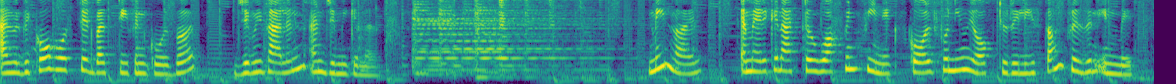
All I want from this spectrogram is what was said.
and will be co hosted by Stephen Colbert, Jimmy Fallon, and Jimmy Kimmel. Meanwhile, American actor Joaquin Phoenix called for New York to release some prison inmates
